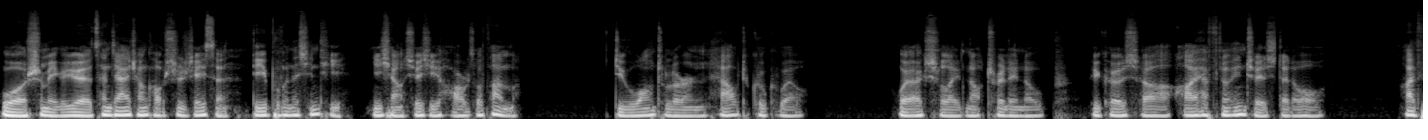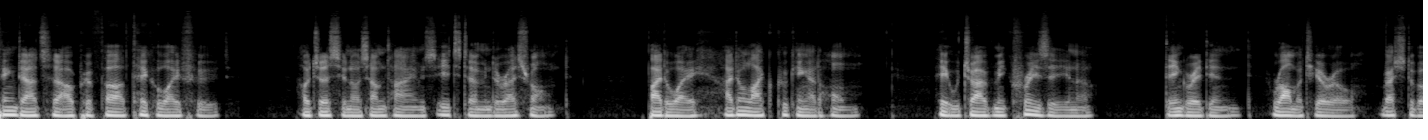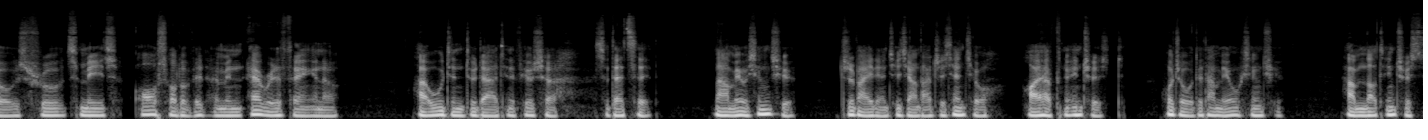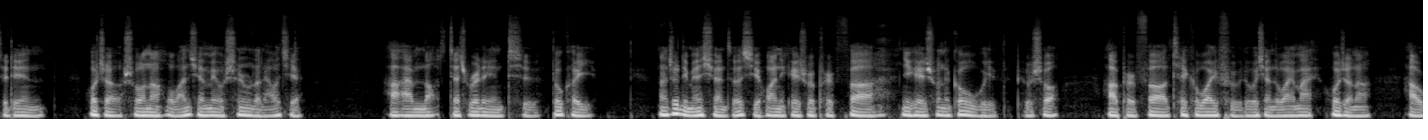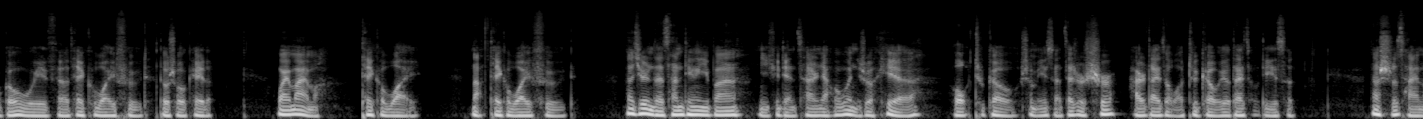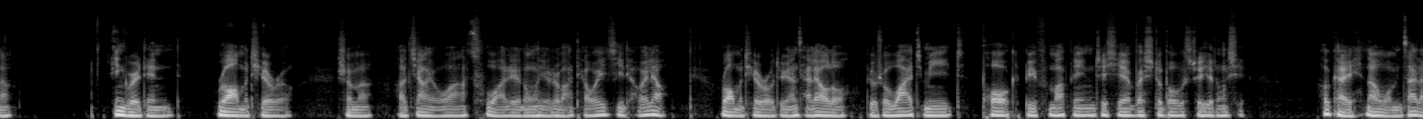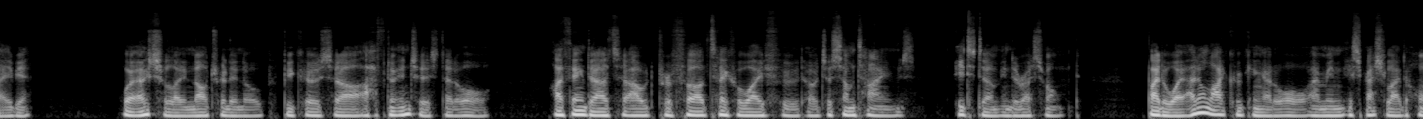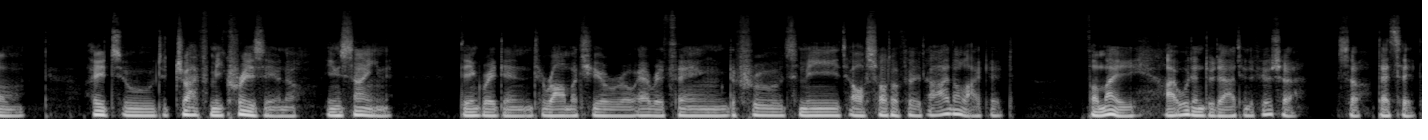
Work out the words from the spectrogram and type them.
我是每个月参加一场考试，Jason。第一部分的新题，你想学习好好做饭吗？Do you want to learn how to cook well? Well, actually, not really. Nope, because uh, I have no interest at all. I think that I'll prefer takeaway food. I'll just, you know, sometimes eat them in the restaurant. By the way, I don't like cooking at home. It would drive me crazy, you know. The ingredient, raw material, vegetables, fruits, meat, all sort of it. I mean everything, you know. I wouldn't do that in the future. So that's it. 那没有兴趣，直白一点去讲，大致先求。I have no interest，或者我对它没有兴趣。I'm not interested in，或者说呢，我完全没有深入的了解。I'm not that really into，都可以。那这里面选择喜欢，你可以说 prefer，你可以说呢 go with。比如说，I prefer takeaway food，我选择外卖，或者呢。 I'll go with takeaway food，都是 OK 的。外卖嘛，takeaway，那 takeaway food。那其实你在餐厅一般你去点餐，人家会问你说 here or to go 什么意思啊？在这吃还是带走啊？To go 又带走的意思。那食材呢？ingredient raw material 什么啊？酱油啊、醋啊这些东西是吧？调味剂、调味料。raw material 就原材料喽，比如说 white meat、pork、beef muffin 这些 vegetables 这些东西。OK，那我们再来一遍。Well, actually, not really, nope, because uh, I have no interest at all. I think that I would prefer takeaway food or just sometimes eat them in the restaurant. By the way, I don't like cooking at all. I mean, especially at home. It would drive me crazy, you know, insane. The ingredient, raw material, everything, the fruits, meat, all sort of it, I don't like it. For me, I wouldn't do that in the future. So that's it.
